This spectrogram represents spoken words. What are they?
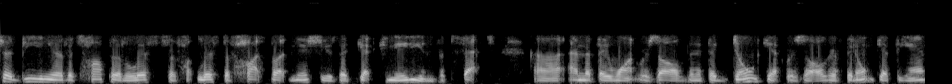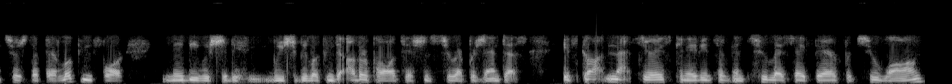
should be near the top of the lists of list of hot button issues that get Canadians upset uh, and that they want resolved. And if they don't get resolved, or if they don't get the answers that they're looking for, maybe we should be we should be looking to other politicians to represent us. It's gotten that serious. Canadians have been too laissez-faire for too long,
